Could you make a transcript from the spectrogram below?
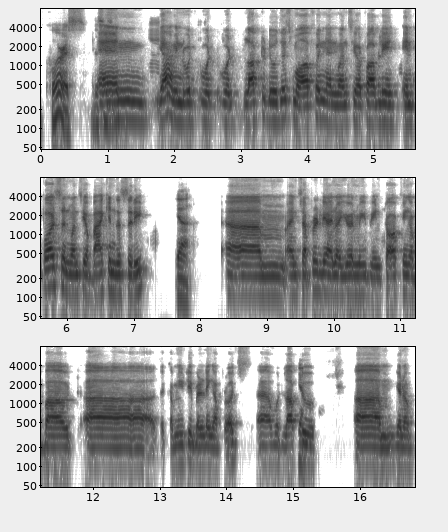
Of course. This and is... yeah, I mean, would would would love to do this more often. And once you're probably in person, once you're back in the city. Yeah. Um, and separately, I know you and me been talking about uh, the community building approach. Uh, would love to, um, you know,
